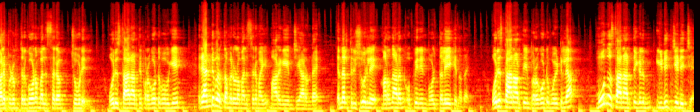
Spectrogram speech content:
പലപ്പോഴും ത്രികോണ മത്സരം ചൂടിൽ ഒരു സ്ഥാനാർത്ഥി പുറകോട്ട് പോവുകയും രണ്ടുപേർ തമ്മിലുള്ള മത്സരമായി മാറുകയും ചെയ്യാറുണ്ട്. എന്നാൽ തൃശൂരിലെ മറുനാടൻ ഒപ്പീനിയൻ പോൾ തെളിയിക്കുന്നത് ഒരു സ്ഥാനാർത്ഥിയും പുറകോട്ട് പോയിട്ടില്ല മൂന്ന് സ്ഥാനാർത്ഥികളും ഇടിച്ചിടിച്ച്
